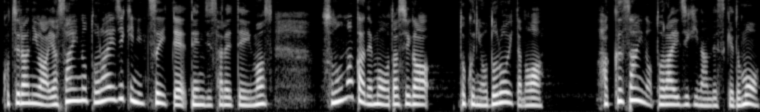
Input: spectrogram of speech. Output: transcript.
こちらには野菜の渡来時期について展示されています。その中でも私が特に驚いたのは白菜の渡来時期なんですけども、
